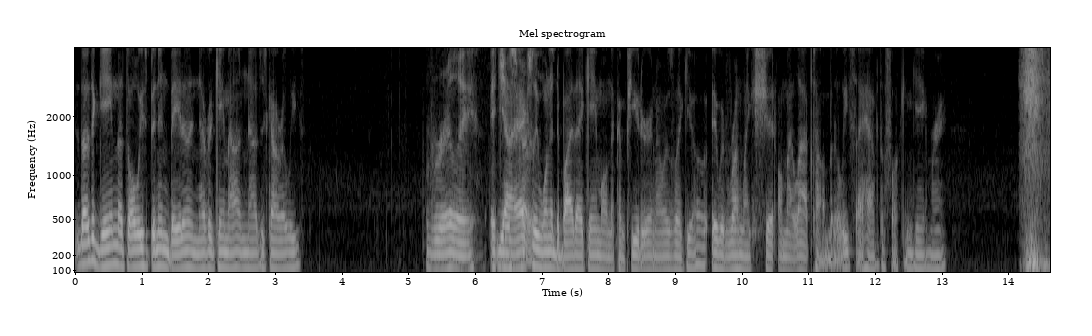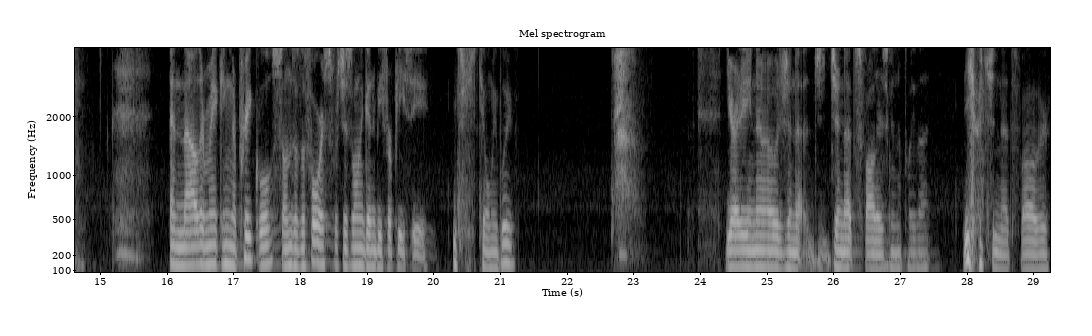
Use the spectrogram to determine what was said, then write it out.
That's a game that's always been in beta and never came out, and now just got released. Really? It yeah, just I actually released. wanted to buy that game on the computer, and I was like, yo, it would run like shit on my laptop, but at least I have the fucking game, right? And now they're making the prequel, Sons of the Forest, which is only going to be for PC. Just kill me, please. You already know Jeanette, Jeanette's father's going to play that. You're Jeanette's father.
